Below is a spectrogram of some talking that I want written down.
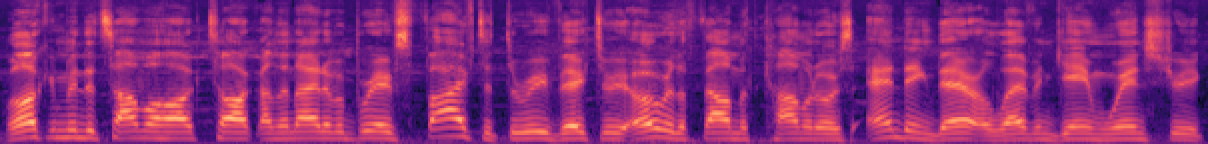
Welcome into Tomahawk Talk on the night of a Braves 5-3 victory over the Falmouth Commodores, ending their 11-game win streak.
